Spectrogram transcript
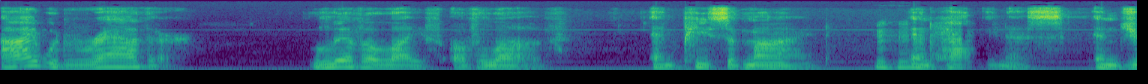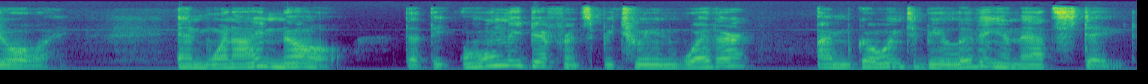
I would rather live a life of love and peace of mind mm-hmm. and happiness and joy. And when I know that the only difference between whether I'm going to be living in that state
